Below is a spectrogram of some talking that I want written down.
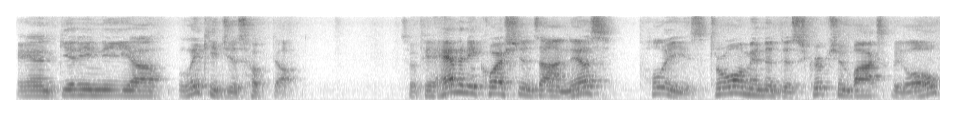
and getting the uh, linkages hooked up. So if you have any questions on this, please throw them in the description box below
